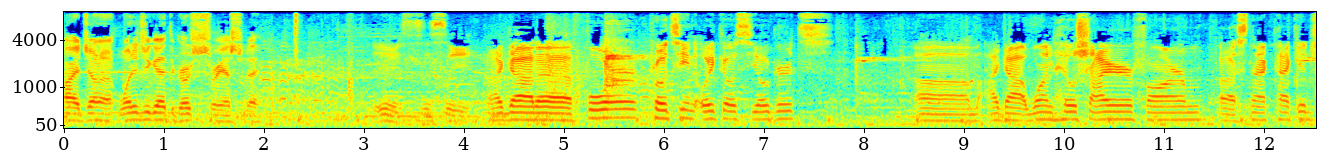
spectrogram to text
All right, Jonah, what did you get at the grocery store yesterday? Yes, let's see. I got uh, four protein Oikos yogurts. Um, I got one Hillshire Farm uh, snack package.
